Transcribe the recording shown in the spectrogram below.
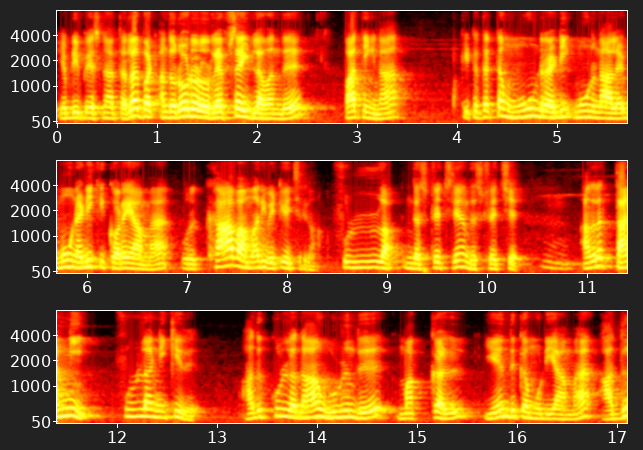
எப்படி பேசினா தெரில பட் அந்த ரோடோட லெஃப்ட் சைடில் வந்து பார்த்தீங்கன்னா கிட்டத்தட்ட மூன்று அடி மூணு நாலு மூணு அடிக்கு குறையாம ஒரு காவா மாதிரி வெட்டி வச்சிருக்கான். ஃபுல்லாக இந்த ஸ்ட்ரெச்லேயே அந்த ஸ்ட்ரெச்சு. அதில் தண்ணி ஃபுல்லாக நிற்கிது அதுக்குள்ளே தான் உழுந்து மக்கள் ஏந்துக்க முடியாமல் அது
